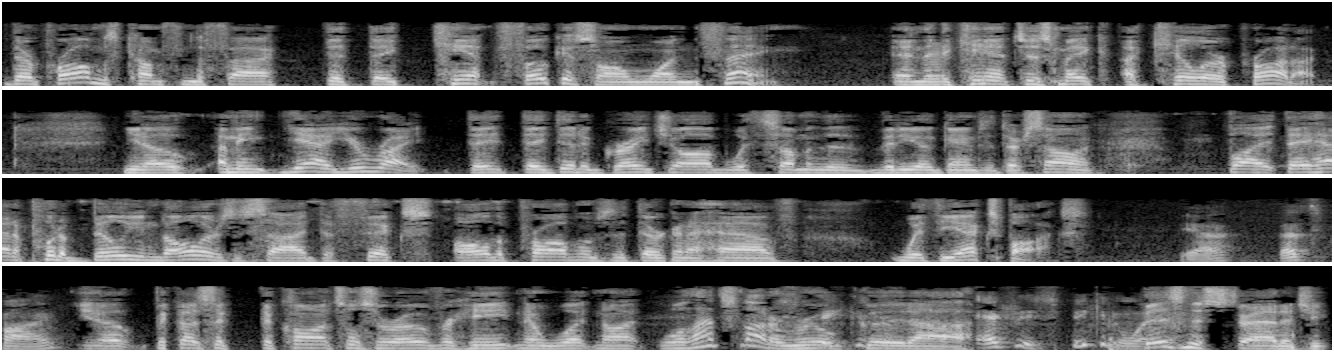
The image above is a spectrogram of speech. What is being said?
their problems come from the fact that they can't focus on one thing, and they can't just make a killer product. You know, I mean, yeah, you're right. They they did a great job with some of the video games that they're selling, but they had to put a billion dollars aside to fix all the problems that they're going to have with the Xbox. Yeah, that's fine. You know, because the, the consoles are overheating and whatnot. Well, that's not a real Speaking good of- uh, Actually, speaking of business strategy.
